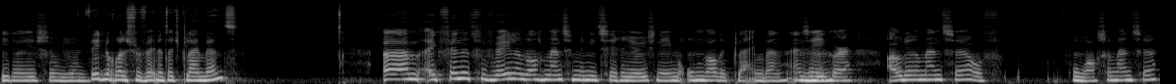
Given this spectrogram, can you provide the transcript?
Ieder heeft zo zijn... Vind je het nog wel eens vervelend dat je klein bent? Ehm, ik vind het vervelend als mensen me niet serieus nemen omdat ik klein ben. En Mhm. zeker oudere mensen of volwassen mensen,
